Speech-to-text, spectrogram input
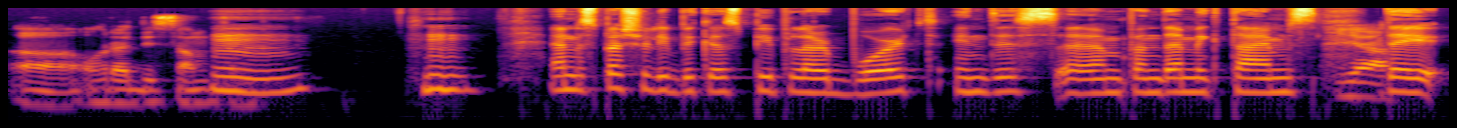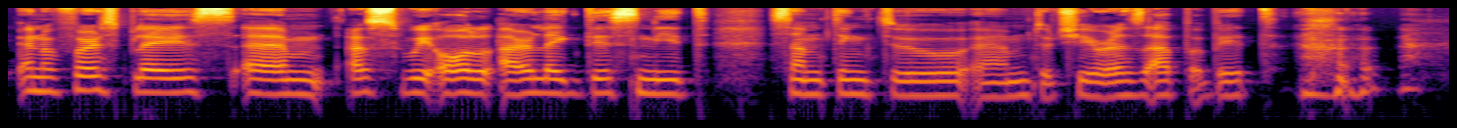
uh, already something mm. and especially because people are bored in this um, pandemic times yeah. they in the first place um, as we all are like this need something to um, to cheer us up a bit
